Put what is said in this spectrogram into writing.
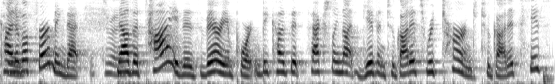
kind of affirming that. That's right. Now, the tithe is very important because it's actually not given to God, it's returned to God. It's His.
